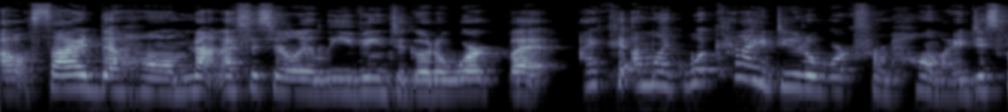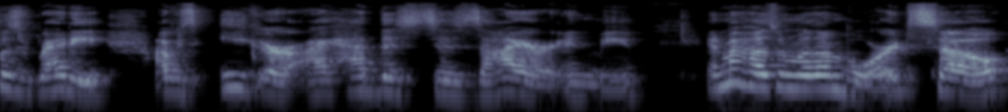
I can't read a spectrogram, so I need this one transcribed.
outside the home, not necessarily leaving to go to work, but I I'm like, what can I do to work from home? I just was ready. I was eager. I had this desire in me. And my husband was on board. So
